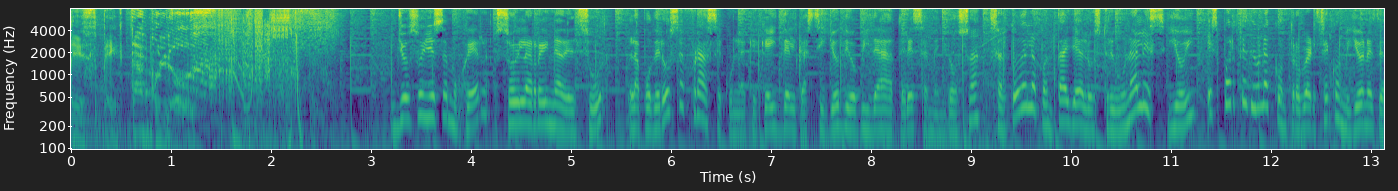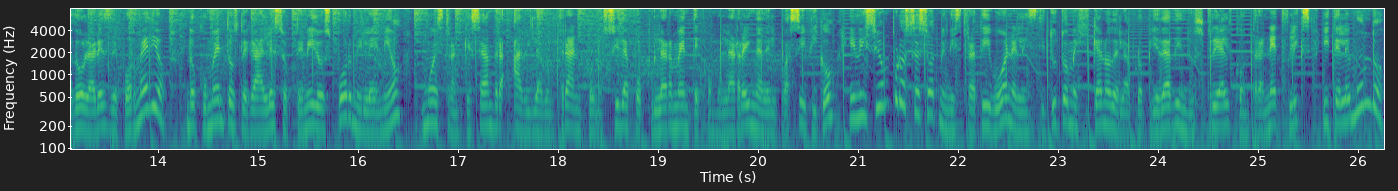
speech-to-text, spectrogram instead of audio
Espectáculos. Yo soy esa mujer, soy la reina del sur. La poderosa frase con la que Kate del Castillo dio vida a Teresa Mendoza saltó de la pantalla a los tribunales y hoy es parte de una controversia con millones de dólares de por medio. Documentos legales obtenidos por Milenio muestran que Sandra Ávila Beltrán, conocida popularmente como la Reina del Pacífico, inició un proceso administrativo en el Instituto Mexicano de la Propiedad Industrial contra Netflix y Telemundo,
